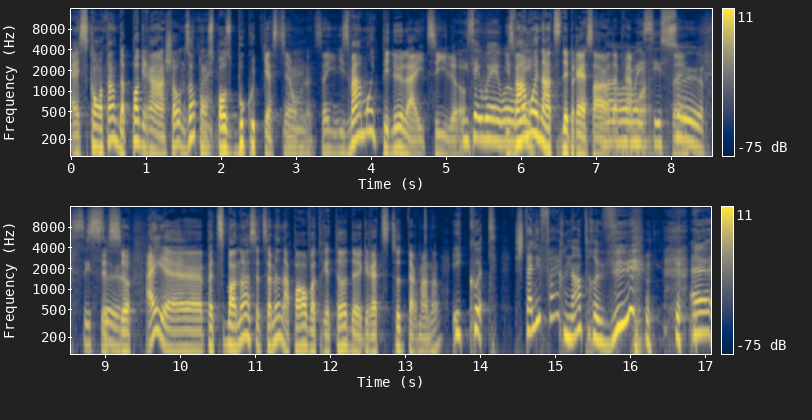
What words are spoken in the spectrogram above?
Euh, ils se contentent de pas grand-chose. Nous autres, on se pose beaucoup de questions. là, ils se vendent moins de pilules à Haïti. Là. Ouais, Ils se vendent moins d'antidépresseurs, d'après moi. c'est sûr, c'est C'est sûr. ça. Hey, euh, petit bonheur cette semaine, à part votre état de gratitude permanente. Écoute, je suis allée faire une entrevue. euh, euh,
